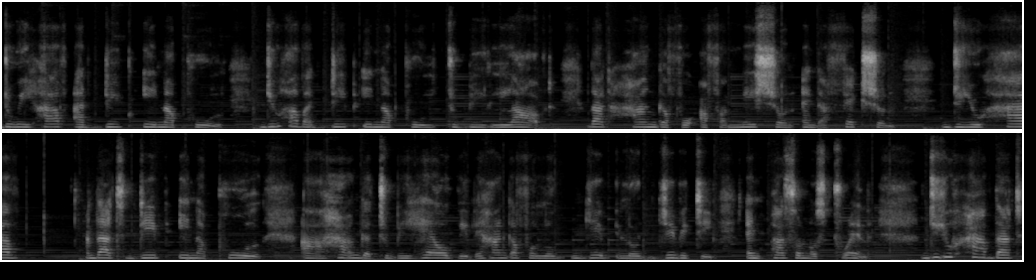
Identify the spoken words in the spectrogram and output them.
do we have a deep inner pull? Do you have a deep inner pull to be loved? That hunger for affirmation and affection? Do you have that deep inner pull, uh, hunger to be healthy, the hunger for longevity and personal strength. Do you have that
